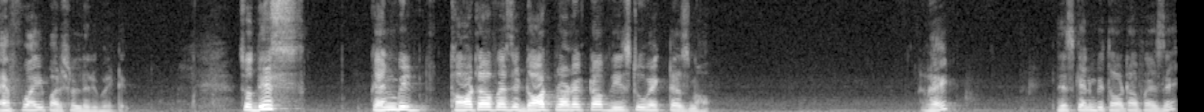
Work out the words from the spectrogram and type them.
f y partial derivative. So, this can be thought of as a dot product of these two vectors now right. This can be thought of as a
